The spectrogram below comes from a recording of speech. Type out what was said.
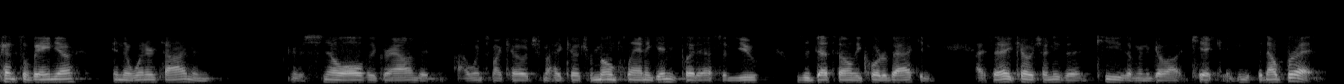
Pennsylvania in the wintertime, and there was snow all over the ground. And I went to my coach, my head coach Ramon Flanagan, who played at SMU, was a death penalty quarterback, and I said, "Hey, coach, I need the keys. I'm going to go out and kick." And he said, "Now, Brett,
